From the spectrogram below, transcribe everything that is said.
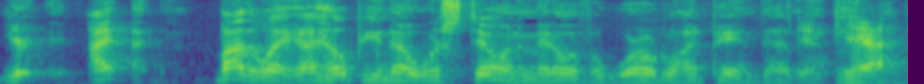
you're I by the way, I hope you know we're still in the middle of a worldwide pandemic. Yeah.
